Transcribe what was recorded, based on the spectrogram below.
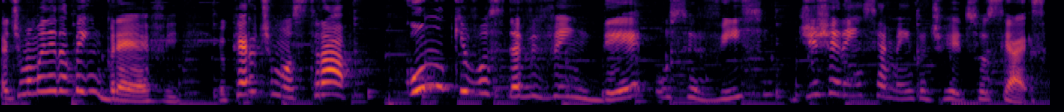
É de uma maneira bem breve. Eu quero te mostrar como que você deve vender o serviço de gerenciamento de redes sociais.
